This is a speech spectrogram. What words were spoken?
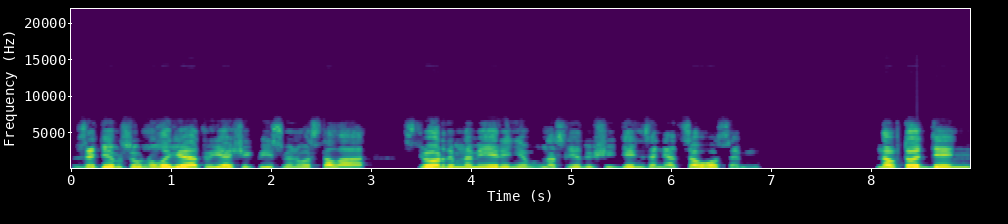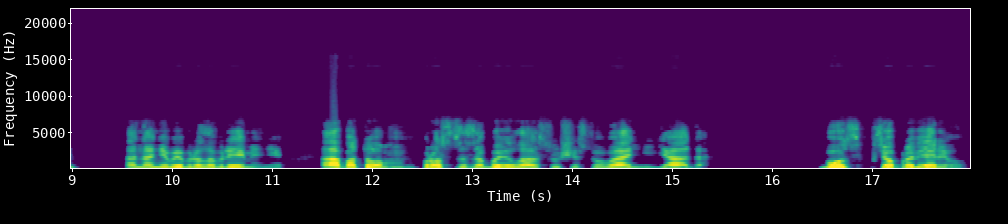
Затем сунула яд в ящик письменного стола с твердым намерением на следующий день заняться осами. Но в тот день она не выбрала времени, а потом просто забыла о существовании яда. Бус все проверил.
